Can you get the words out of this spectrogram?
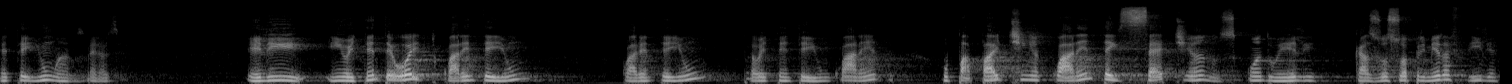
81 anos, melhor dizer. Ele, em 88, 41, 41 para 81, 40, o papai tinha 47 anos quando ele casou sua primeira filha.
